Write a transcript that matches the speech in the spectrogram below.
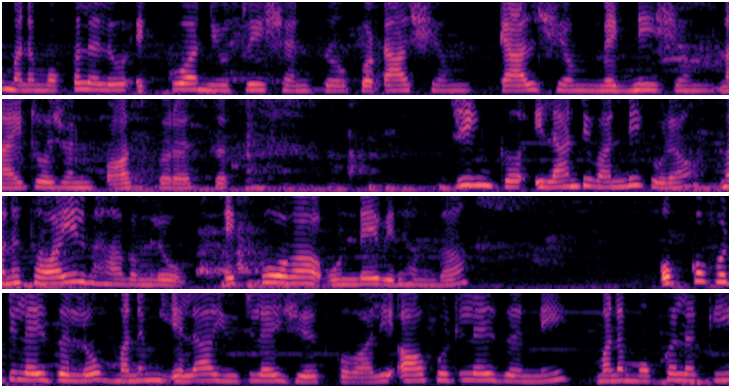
మన మొక్కలలో ఎక్కువ nutritions, potassium, calcium, magnesium, nitrogen, phosphorus, zinc ఇలాంటివన్నీ కూడా మన సాయిల్ భాగంలో ఎక్కువగా ఉండే విధంగా ఒక్క ఫర్టిలైజర్‌లో మనం ఎలా యూటిలైజ్ చేసుకోవాలి? ఆ ఫర్టిలైజర్‌ని మన మొక్కలకి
